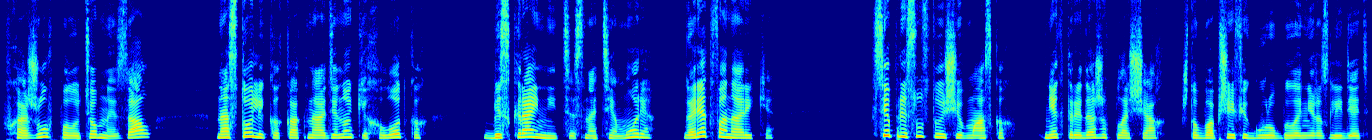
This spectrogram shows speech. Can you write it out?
Вхожу в полутемный зал, на столиках, как на одиноких лодках, в бескрайней тесноте моря, горят фонарики. Все присутствующие в масках. некоторые даже в плащах, чтобы вообще фигуру было не разглядеть.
